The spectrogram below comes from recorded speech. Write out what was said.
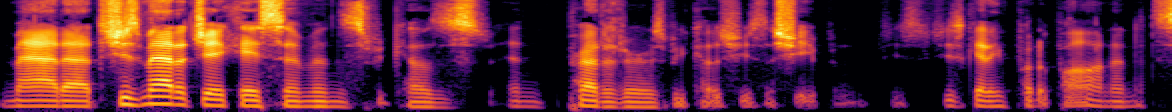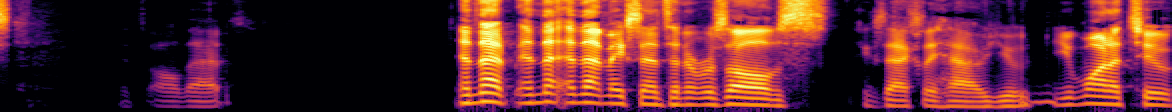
mad at she's mad at J.K. Simmons because and Predators because she's a sheep and she's she's getting put upon, and it's it's all that. And that and that and that makes sense, and it resolves exactly how you you want it to.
